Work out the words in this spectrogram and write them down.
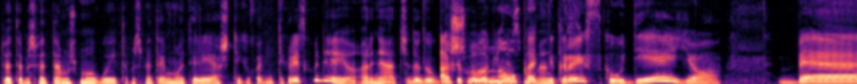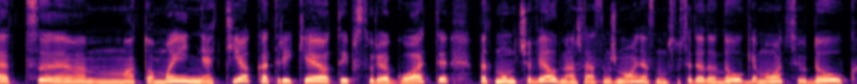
bet, ta prasme, tam žmogui, ta prasme, tai moteriai, aš tikiu, kad tikrai skaudėjo, ar ne? Ar čia daugiau Aš manau, kad momentas? tikrai skaudėjo, bet e, matomai ne tiek, kad reikėjo taip sureaguoti, bet mums čia vėl mes esame žmonės, mums susideda Mhm. daug emocijų, daug,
